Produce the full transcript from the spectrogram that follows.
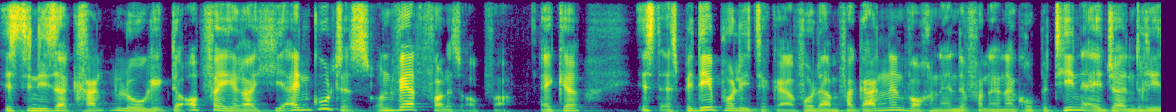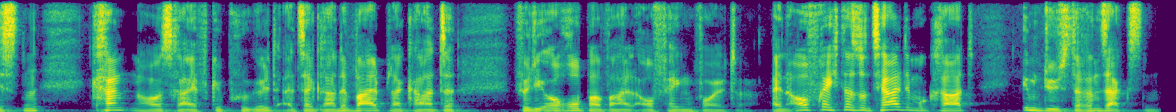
ist in dieser kranken Logik der Opferhierarchie ein gutes und wertvolles Opfer. Ecke ist SPD-Politiker. Er wurde am vergangenen Wochenende von einer Gruppe Teenager in Dresden krankenhausreif geprügelt, als er gerade Wahlplakate für die Europawahl aufhängen wollte. Ein aufrechter Sozialdemokrat im düsteren Sachsen.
